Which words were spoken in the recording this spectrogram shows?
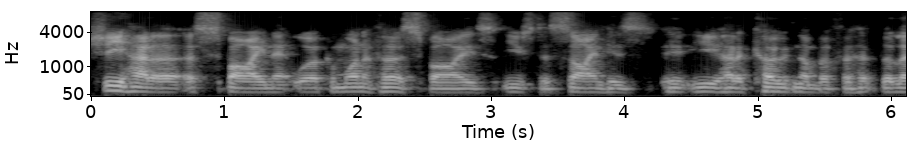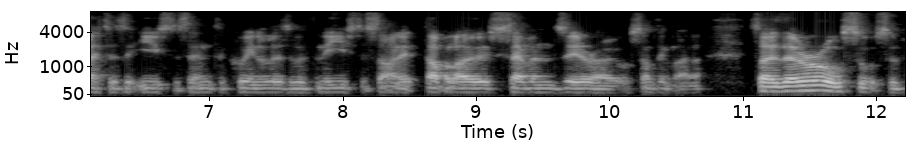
she had a, a spy network, and one of her spies used to sign his. He, he had a code number for her, the letters that he used to send to Queen Elizabeth, and he used to sign it 0070 or something like that. So there are all sorts of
